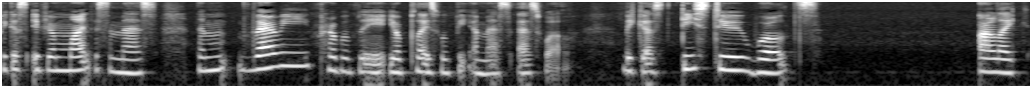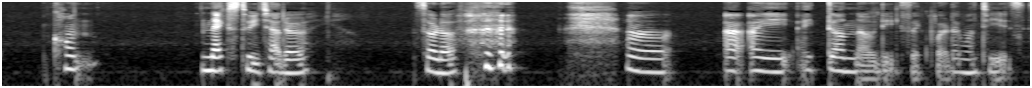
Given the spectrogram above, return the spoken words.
Because if your mind is a mess then very probably your place will be a mess as well. Because these two worlds are like con- next to each other sort of. Uh, I I don't know the exact word I want to use.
